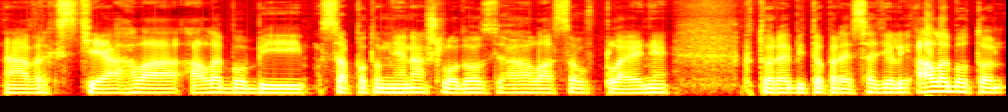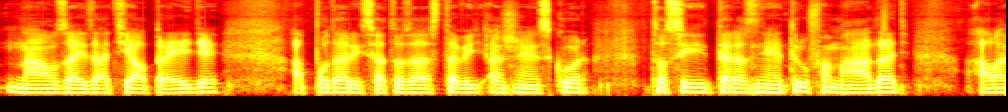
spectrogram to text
návrh stiahla, alebo by sa potom nenašlo dosť hlasov v pléne, ktoré by to presadili, alebo to naozaj zatiaľ prejde a podarí sa to zastaviť až neskôr. To si teraz netrúfam hádať, ale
